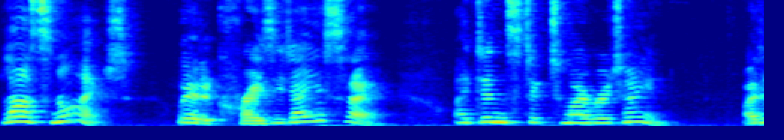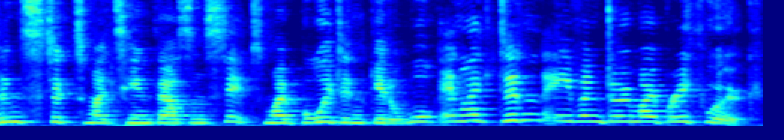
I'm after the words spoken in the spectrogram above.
Last night, we had a crazy day yesterday. I didn't stick to my routine. I didn't stick to my 10,000 steps. My boy didn't get a walk, and I didn't even do my breath work.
